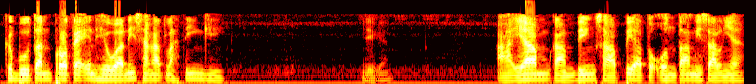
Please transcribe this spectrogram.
Kebutuhan protein hewani sangatlah tinggi. Ya kan? Ayam, kambing, sapi atau unta misalnya.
